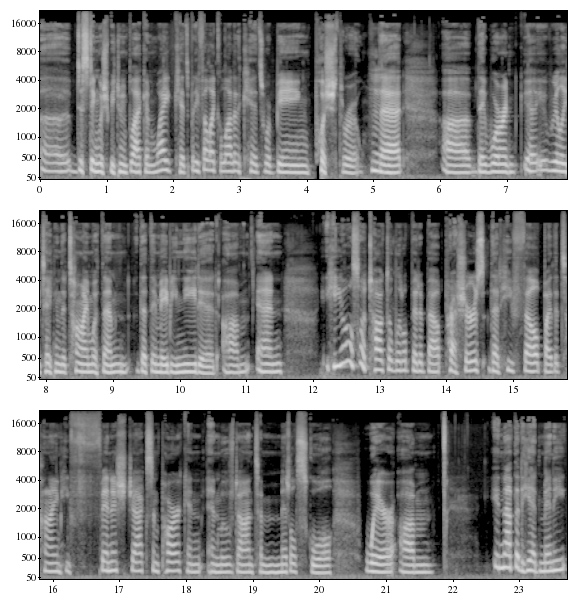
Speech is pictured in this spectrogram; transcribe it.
uh, distinguish between black and white kids, but he felt like a lot of the kids were being pushed through. That uh, they weren't uh, really taking the time with them that they maybe needed, um, and he also talked a little bit about pressures that he felt by the time he finished Jackson Park and, and moved on to middle school, where um, not that he had many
